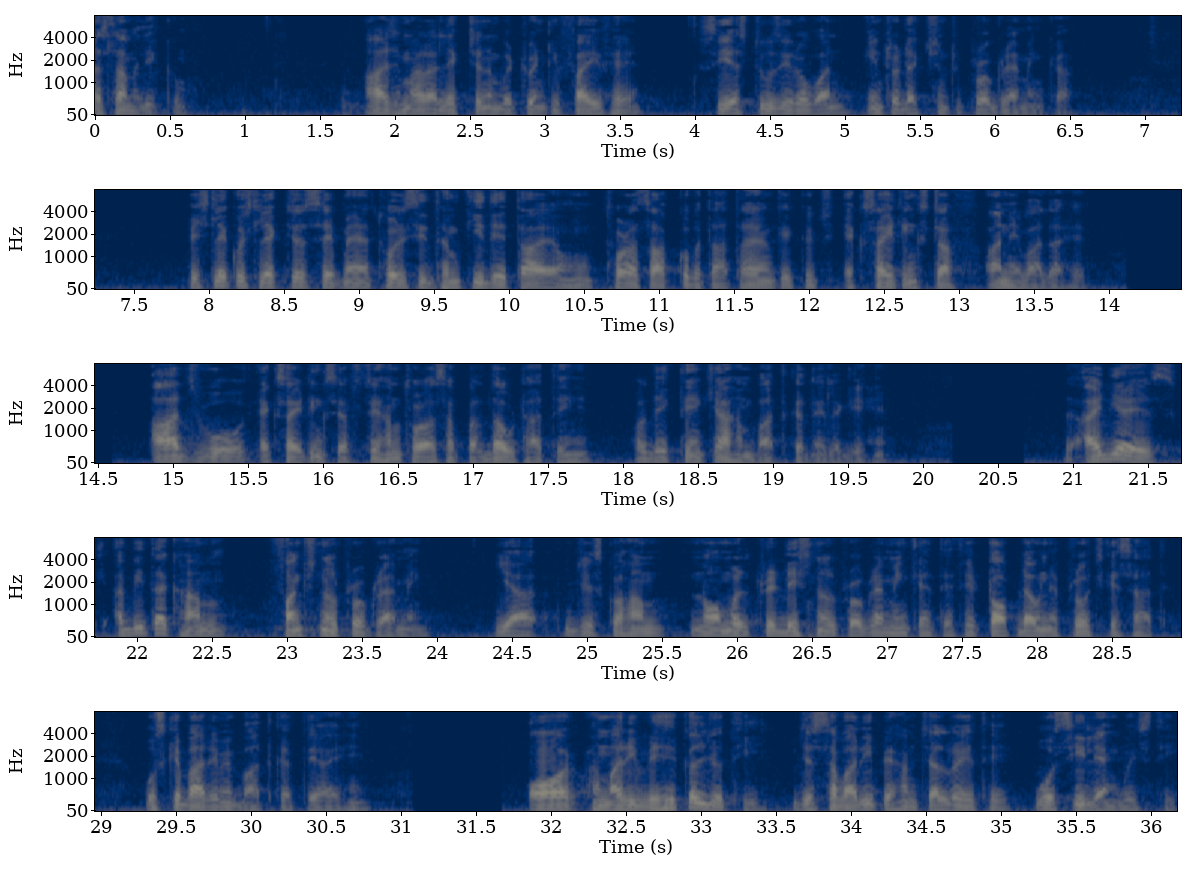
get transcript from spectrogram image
السلام علیکم آج ہمارا لیکچر نمبر 25 ہے C S two zero one introduction to programming کا پچھلے کچھ لیکچر سے میں تھوڑی سی دھمکی دیتا آیا ہوں تھوڑا سا آپ کو بتاتا آیا ہوں کہ کچھ ایکسائٹنگ اسٹف آنے والا ہے آج وہ ایکسائٹنگ اسٹف سے ہم تھوڑا سا پردہ اٹھاتے ہیں اور دیکھتے ہیں کیا ہم بات کرنے لگے ہیں آئیڈیا از کہ ابھی تک ہم فنکشنل پروگرامنگ یا جس کو ہم نارمل ٹریڈیشنل پروگرامنگ کہتے تھے ٹاپ ڈاؤن اپروچ کے ساتھ اس کے بارے میں بات کرتے آئے ہیں اور ہماری وہیکل جو تھی جس سواری پہ ہم چل رہے تھے وہ سی لینگویج تھی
